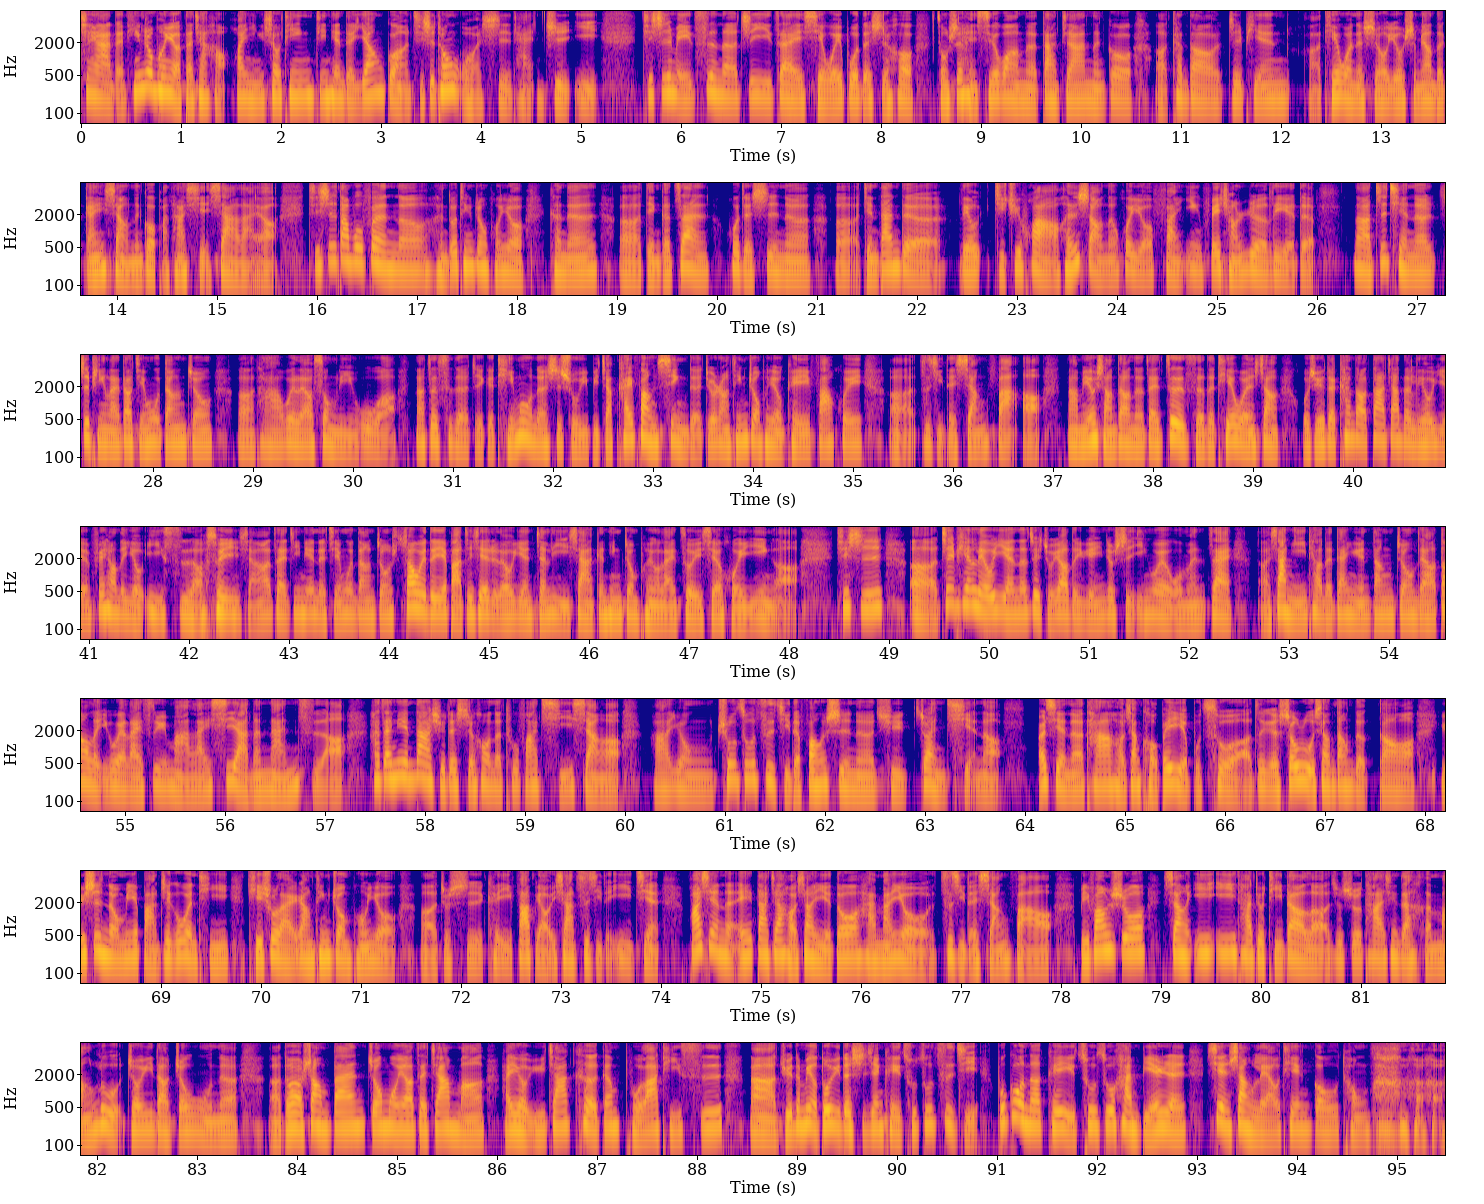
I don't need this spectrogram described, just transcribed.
亲爱的听众朋友，大家好，欢迎收听今天的央广即时通，我是谭志毅。其实每一次呢，志毅在写微博的时候，总是很希望呢，大家能够呃看到这篇呃贴文的时候有什么样的感想，能够把它写下来啊。其实大部分呢，很多听众朋友可能呃点个赞，或者是呢呃简单的留几句话啊，很少呢会有反应非常热烈的。那之前呢，志平来到节目当中，呃，他为了要送礼物啊，那这次的这个题目呢是属于比较开放性的，就让听众朋友可以发挥呃自己的想法啊。那没有想到呢，在这则的贴文上，我觉得看到大家的留言非常的有意思啊，所以想要在今天的节目当中稍微的也把这些留言整理一下，跟听众朋友来做一些回应啊。其实呃，这篇留言呢，最主要的原因就是因为我们在呃吓你一跳的单元当中聊到了一位来自于马来西亚的。男子啊，他在念大学的时候呢，突发奇想啊，他用出租自己的方式呢去赚钱啊。而且呢，他好像口碑也不错，这个收入相当的高啊。于是呢，我们也把这个问题提出来，让听众朋友呃，就是可以发表一下自己的意见。发现呢，哎，大家好像也都还蛮有自己的想法哦。比方说，像依依，他就提到了，就说他现在很忙碌，周一到周五呢，呃，都要上班，周末要在家忙，还有瑜伽课跟普拉提斯，那觉得没有多余的时间可以出租自己。不过呢，可以出租和别人线上聊天。沟通，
